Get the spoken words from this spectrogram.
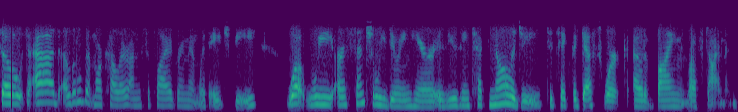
So, to add a little bit more color on the supply agreement with HB, what we are essentially doing here is using technology to take the guesswork out of buying rough diamonds,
